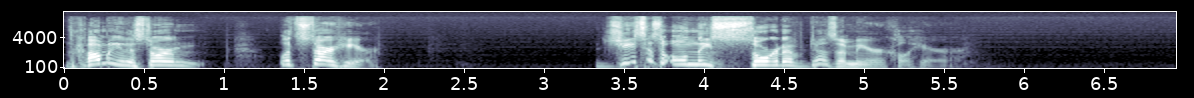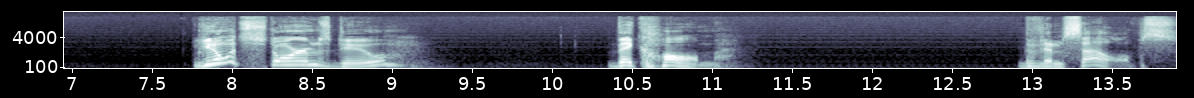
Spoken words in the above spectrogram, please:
The calming of the storm, let's start here. Jesus only sort of does a miracle here. You know what storms do? They calm themselves,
